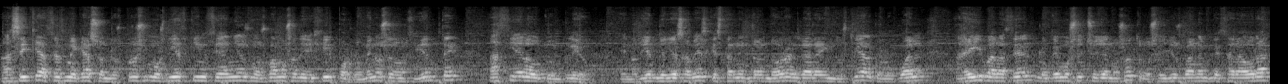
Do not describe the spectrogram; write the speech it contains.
Así que hacedme caso, en los próximos 10-15 años nos vamos a dirigir, por lo menos en Occidente, hacia el autoempleo. En Oriente ya sabéis que están entrando ahora en la área industrial, con lo cual ahí van a hacer lo que hemos hecho ya nosotros. Ellos van a empezar ahora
